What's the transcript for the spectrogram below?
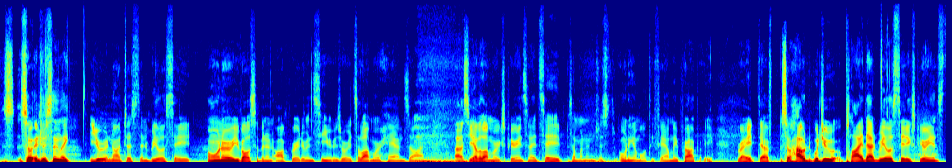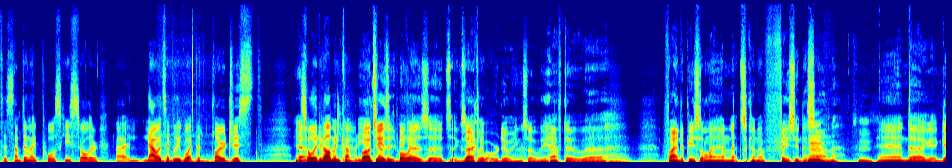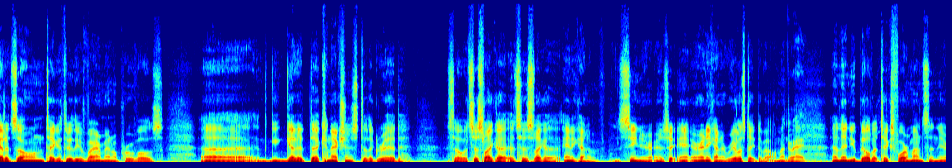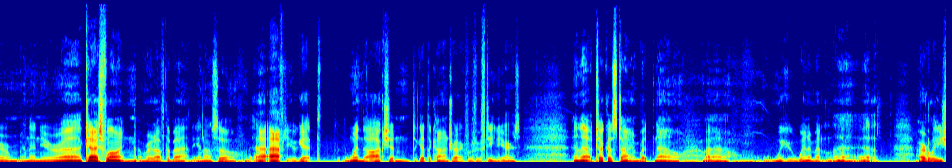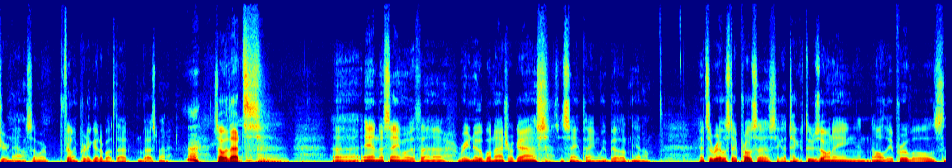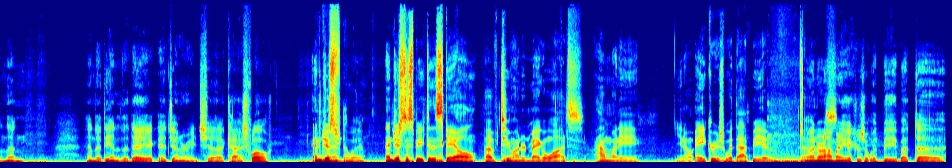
S- so interesting like you're not just a real estate owner you've also been an operator in seniors where it's a lot more hands-on uh, so you have a lot more experience than i'd say someone in just owning a multifamily property right uh, so how d- would you apply that real estate experience to something like polski solar uh, and now it's i believe what the largest Yeah. solar development company Well, in it's easy because it's exactly what we're doing. So we have to uh, find a piece of land that's kind of facing the Mm. sun. Hmm. and uh, get it zoned, take it through the environmental approvals, uh, get it uh, connections to the grid. So it's just like a it's just like a any kind of senior or any kind of real estate development. Right. And then you build it takes four months, and you're and then you're uh, cash flowing right off the bat. You know, so a after you get win the auction to get the contract for 15 years, and that took us time. But now uh, we could win them at, uh, at our leisure now, so we're feeling pretty good about that investment. Huh. So that's uh, and the same with uh, renewable natural gas. It's the same thing. We build, you know, it's a real estate process. You got to take it through zoning and all the approvals, and then, and at the end of the day, it, it generates uh, cash flow. And just and and just to speak to the scale of 200 megawatts, how many, you know, acres would that be of? I don't know how many acres it would be, but uh,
